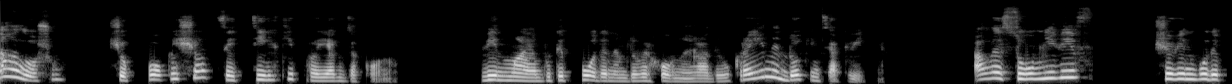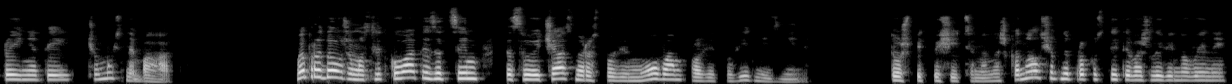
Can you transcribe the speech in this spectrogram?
Наголошу, що поки що це тільки проєкт закону. Він має бути поданим до Верховної Ради України до кінця квітня. Але сумнівів, що він буде прийнятий, чомусь небагато. Ми продовжимо слідкувати за цим та своєчасно розповімо вам про відповідні зміни. Тож підпишіться на наш канал, щоб не пропустити важливі новини,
